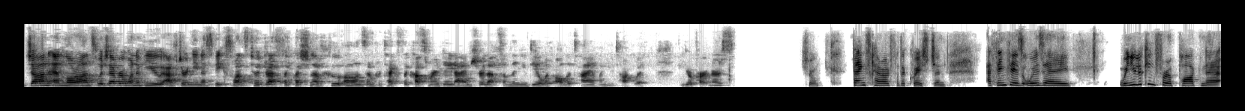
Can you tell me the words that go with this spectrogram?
John and Laurence, whichever one of you after Nina speaks wants to address the question of who owns and protects the customer data. I'm sure that's something you deal with all the time when you talk with your partners. Sure. Thanks, Carol, for the question. I think there's always a when you're looking for a partner,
